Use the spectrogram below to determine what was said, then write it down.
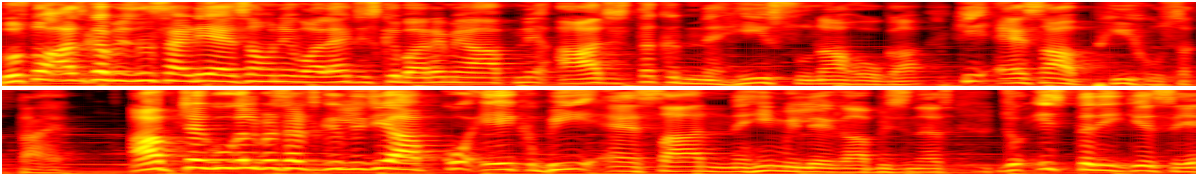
दोस्तों, आज का बिज़नेस आइडिया ऐसा होने वाला है जिसके बारे में आपने आज तक नहीं सुना होगा कि ऐसा भी हो सकता है। आप चाहे गूगल पर सर्च कर लीजिए, आपको एक भी ऐसा नहीं मिलेगा बिज़नेस जो इस तरीके से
